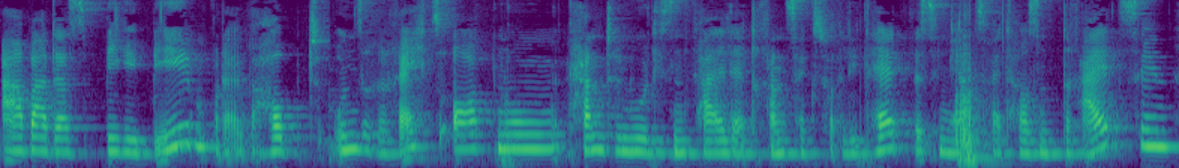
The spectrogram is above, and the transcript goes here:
aber das BGB oder überhaupt unsere Rechtsordnung kannte nur diesen Fall der Transsexualität bis im Jahr 2013,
